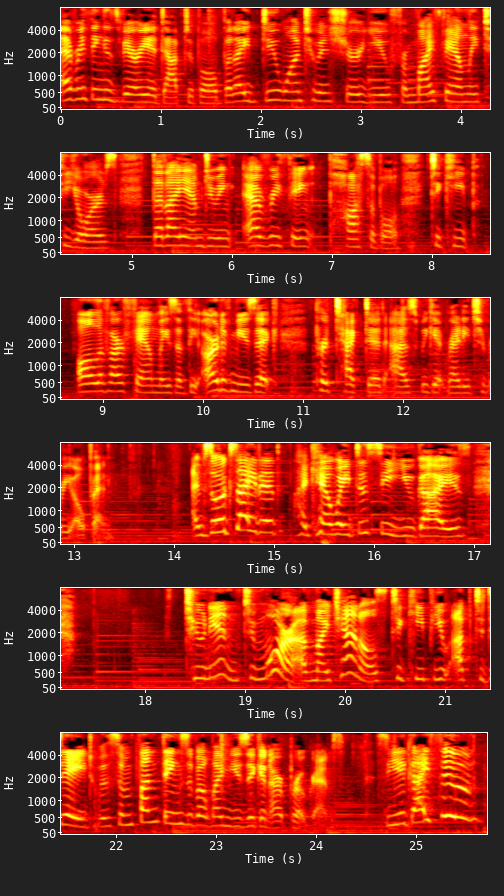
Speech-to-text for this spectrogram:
Everything is very adaptable, but I do want to ensure you, from my family to yours, that I am doing everything possible to keep all of our families of the art of music protected as we get ready to reopen. I'm so excited. I can't wait to see you guys. Tune in to more of my channels to keep you up to date with some fun things about my music and art programs. See you guys soon!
